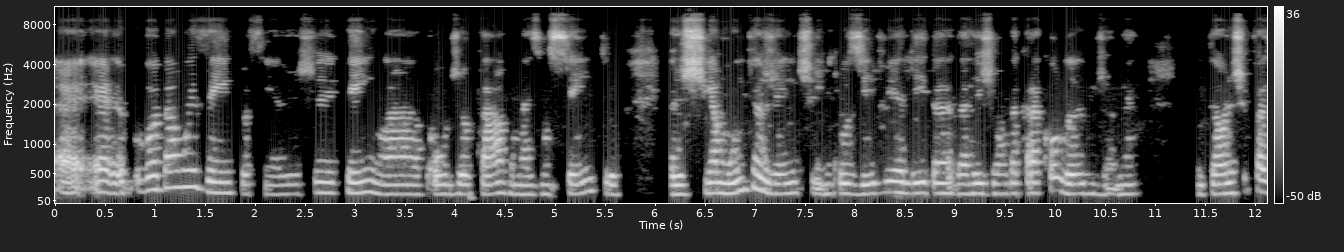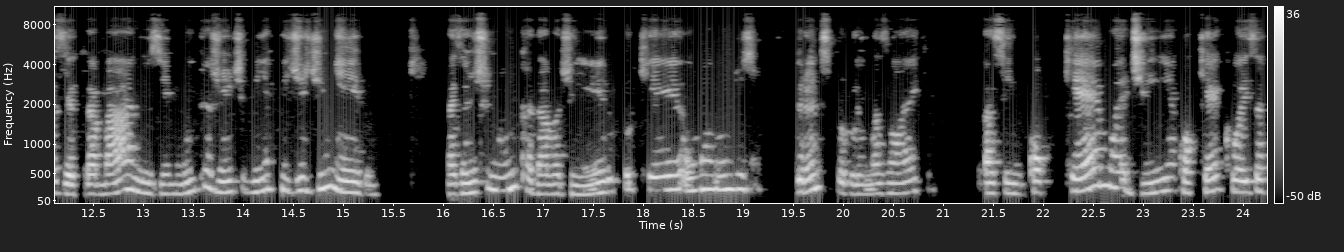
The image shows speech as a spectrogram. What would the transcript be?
É, é, vou dar um exemplo, assim, a gente tem lá onde eu estava, mais no centro, a gente tinha muita gente, inclusive ali da, da região da Cracolândia, né? Então a gente fazia trabalhos e muita gente vinha pedir dinheiro, mas a gente nunca dava dinheiro porque uma, um dos grandes problemas lá é que, assim, qualquer moedinha, qualquer coisa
